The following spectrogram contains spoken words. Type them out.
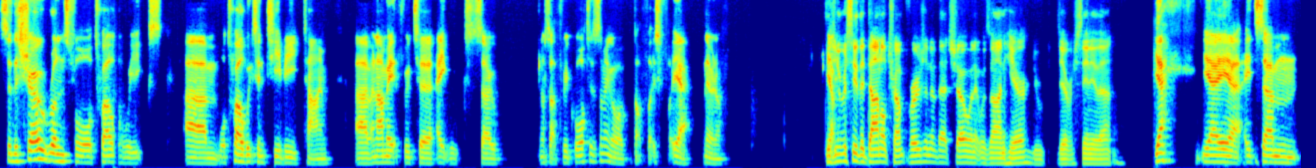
So the show runs for twelve weeks. Um, well, twelve weeks in TV time, um, and I made it through to eight weeks. So what's that? Three quarters, or something, or not? It's, yeah, no enough. Did yeah. you ever see the Donald Trump version of that show when it was on here? You, did you ever see any of that? Yeah, yeah, yeah. It's um,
